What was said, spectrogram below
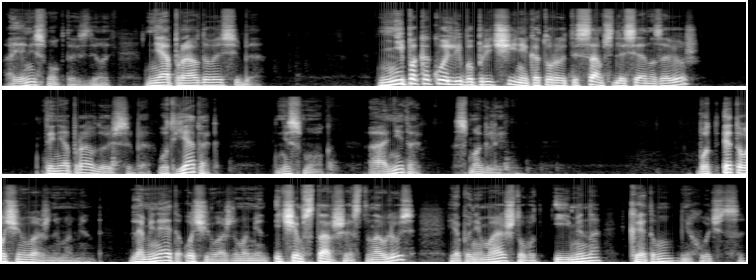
А я не смог так сделать. Не оправдывая себя. Ни по какой-либо причине, которую ты сам для себя назовешь, ты не оправдываешь себя. Вот я так не смог, а они так смогли. Вот это очень важный момент. Для меня это очень важный момент. И чем старше я становлюсь, я понимаю, что вот именно к этому мне хочется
